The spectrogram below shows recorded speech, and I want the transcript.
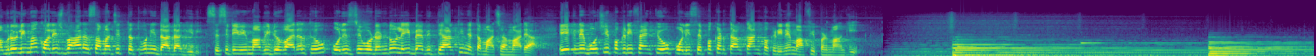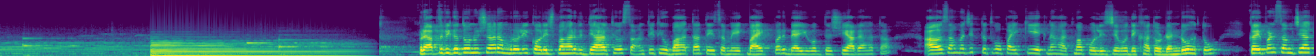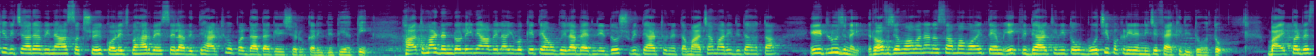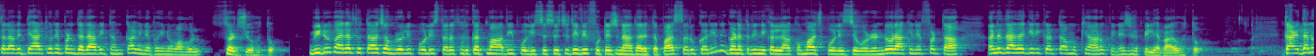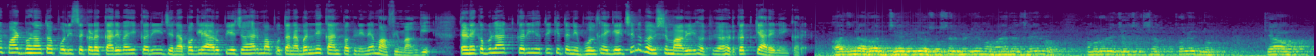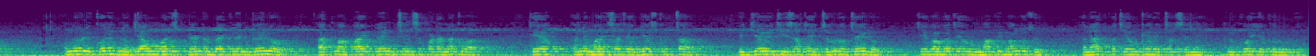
અમરોલીમાં college બહાર અસામાજિક તત્વોની દાદાગીરી. સીસીટીવીમાં વીડિયો વાયરલ થયો. પોલીસ જેવો દંડો લઈ બે વિદ્યાર્થીને તમાચા માર્યા. એકને બોચી પકડી ફેંક્યો. પોલીસે પકડતા કાન પકડીને માફી પણ માંગી. પ્રાપ્ત વિગતો અનુસાર અમરોલી કોલેજ બહાર વિદ્યાર્થીઓ શાંતિથી ઊભા હતા. તે સમયે એક બાઇક પર બે યુવક ધસી આવ્યા હતા. આ અસામાજિક તત્વો પૈકી એકના હાથમાં પોલીસ જેવો દેખાતો દંડો હતો. કંઈ પણ સમજ્યા કે વિચાર્યા વિના આ શખ્સોએ કોલેજ બહાર બેસેલા વિદ્યાર્થીઓ પર દાદાગીરી શરૂ કરી દીધી હતી. હાથમાં દંડો લઈને આવેલા યુવકે ત્યાં ઉભેલા બે નિર્દોષ વિદ્યાર્થીઓને તમાચા મારી દીધા હતા. એટલું જ નહીં, રોફ જમાવાના નશામાં હોય તેમ એક વિદ્યાર્થીની તો બોચી પકડીને નીચે ફેંકી દીધો હતો. બાઇક પર બેસેલા વિદ્યાર્થીઓને પણ ડરાવી ધમકાવીને ભયનો માહોલ સર્જ્યો હતો. વીડિયો વાયરલ થતાં જ અમરોલી પોલીસ તરત હરકતમાં આવી. પોલીસે સીસીટીવી ફૂટેજના આધારે તપાસ શરૂ કરી અને ગણતરીની કલાકોમાં જ પોલીસ જેવો દંડો રાખીને ફરતા અને દાદાગીરી કરતા મુખ્ય આરોપીને ઝડપી લેવાયો હતો. કાયદાનો પાઠ ભણાવતા પોલીસે કડક કાર્યવાહી કરી, જેના પગલે આરોપીએ જાહેરમાં પોતાના બંને કાન પકડીને માફી માંગી. તેણે કબૂલાત કરી હતી કે તેની ભૂલ થઈ ગઈ છે અને ભવિષ્યમાં આવી હરકત ક્યારે નહીં કરે. આજના રોજ જે વીડિયો સોશિયલ મીડિયામાં વાયરલ થયેલો, અમરોલી જેસર કોલેજનો, ત્યાં અમરોલી કોલેજનો ત્યાં હું મારી સ્પ્લેન્ડર બાઇક લઈને ગયેલો, હાથમાં પાઇપ લઈને ચેન સપાટા નાખવા. તે અને મારી સાથે અભ્યાસ કરતા વિદ્યાર્થી સાથે ઝઘડો થયેલો. તે બાબતે હું માફી માંગુ છું અને આજ પછી એવું ક્યારેય થશે નહીં અને કોઈએ કરવું નહીં.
